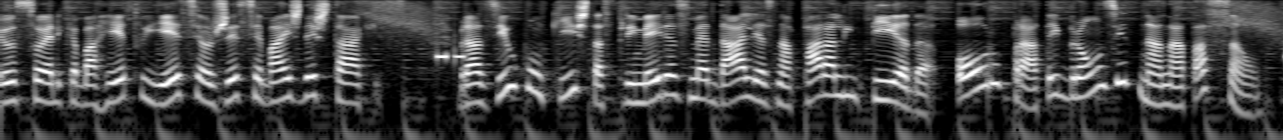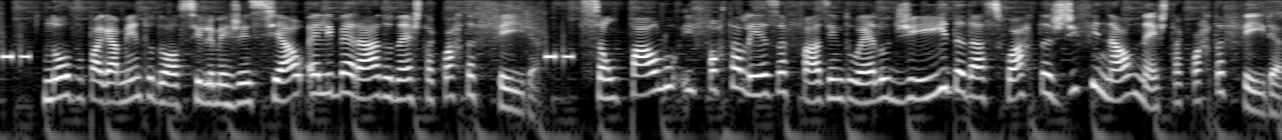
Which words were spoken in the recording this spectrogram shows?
eu sou Erika Barreto e esse é o GC Mais Destaques. Brasil conquista as primeiras medalhas na Paralimpíada: ouro, prata e bronze na natação. Novo pagamento do auxílio emergencial é liberado nesta quarta-feira. São Paulo e Fortaleza fazem duelo de ida das quartas de final nesta quarta-feira.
